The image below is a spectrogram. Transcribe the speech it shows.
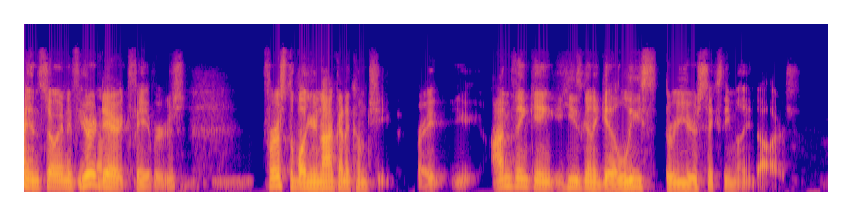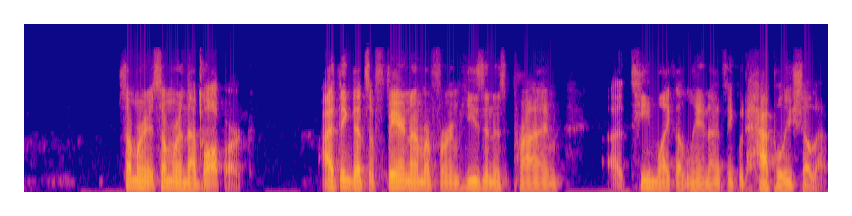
And so, and if you're Yeah. Derrick Favors, first of all, you're not going to come cheap, right? I'm thinking he's going to get at least three years, sixty million dollars, somewhere somewhere in that ballpark. I think that's a fair number for him. He's in his prime. A team like Atlanta, I think, would happily shell that.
